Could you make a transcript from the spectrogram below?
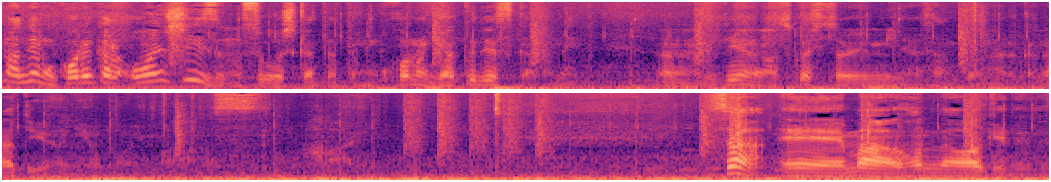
まあでもこれからオンシーズンの過ごし方ってもうこの逆ですからね、うん、っていうのは少しそういう意味では参考になるかなというふうに思います、はい、さあ、えー、まあこんなわけでですね、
